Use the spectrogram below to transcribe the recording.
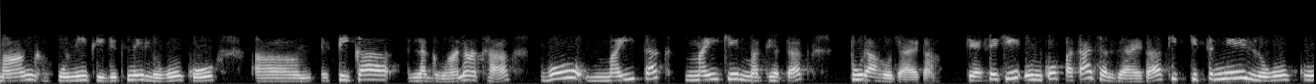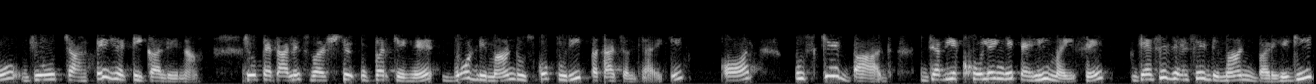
मांग होनी थी, जितने लोगों को टीका लगवाना था, वो मई तक, मई के मध्य तक पूरा हो जाएगा। जैसे कि उनको पता चल जाएगा कि कितने लोगों को जो चाहते हैं टीका लेना, जो 45 वर्ष से ऊपर के हैं, वो डिमांड उसको पूरी पता चल जाएगी। और उसके बाद जब ये खोलेंगे पहली मई से जैसे जैसे डिमांड बढ़ेगी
